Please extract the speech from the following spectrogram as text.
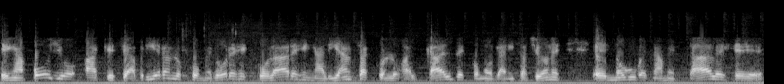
en apoyo a que se abrieran los comedores escolares en alianza con los alcaldes, con organizaciones eh, no gubernamentales. Eh,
